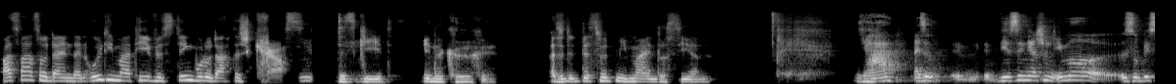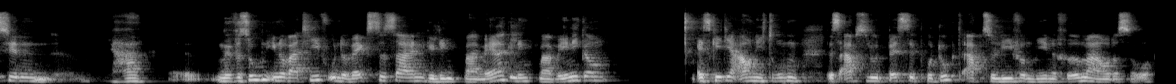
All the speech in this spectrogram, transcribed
was war so dein, dein ultimatives Ding, wo du dachtest, krass, das geht in der Kirche? Also das würde mich mal interessieren. Ja, also wir sind ja schon immer so ein bisschen, ja, wir versuchen innovativ unterwegs zu sein, gelingt mal mehr, gelingt mal weniger. Es geht ja auch nicht darum, das absolut beste Produkt abzuliefern wie eine Firma oder so.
